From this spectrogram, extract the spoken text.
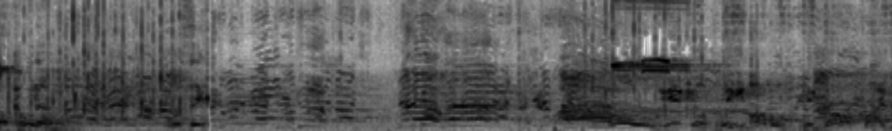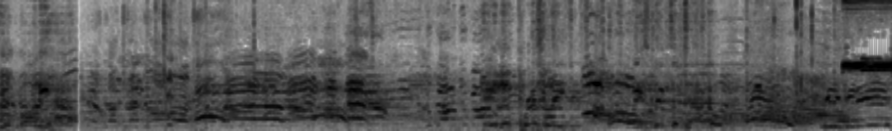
Acuna was six. Oh, incomplete, almost picked off by Yamani Howe. Caleb Presley. Oh, he slips a tackle. Oh, did he get in?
